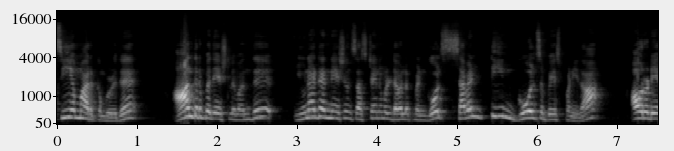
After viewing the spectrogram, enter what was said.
சிஎம்மாக இருக்கும் பொழுது ஆந்திர பிரதேஷில் வந்து United Nation sustainable development goals seventeen கோல்ஸை பேஸ் பண்ணி தான் அவருடைய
